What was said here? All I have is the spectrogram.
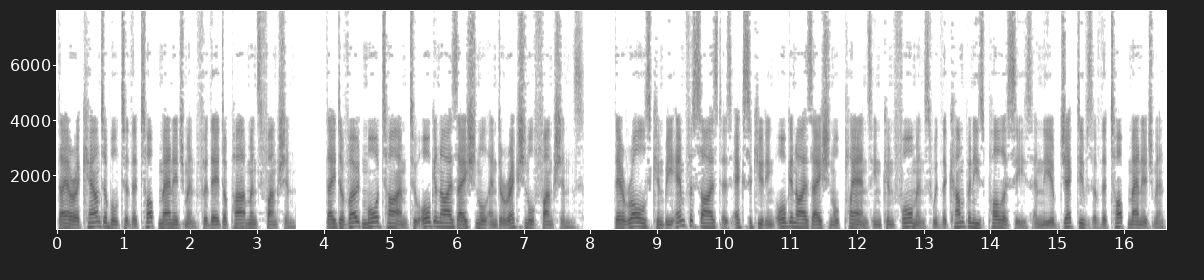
They are accountable to the top management for their department's function. They devote more time to organizational and directional functions. Their roles can be emphasized as executing organizational plans in conformance with the company's policies and the objectives of the top management.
